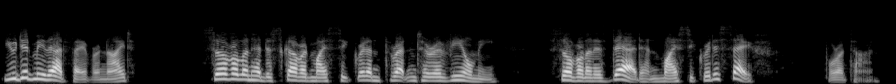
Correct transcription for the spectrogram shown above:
You did me that favor, knight. Silverland had discovered my secret and threatened to reveal me. Silverland is dead, and my secret is safe, for a time.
